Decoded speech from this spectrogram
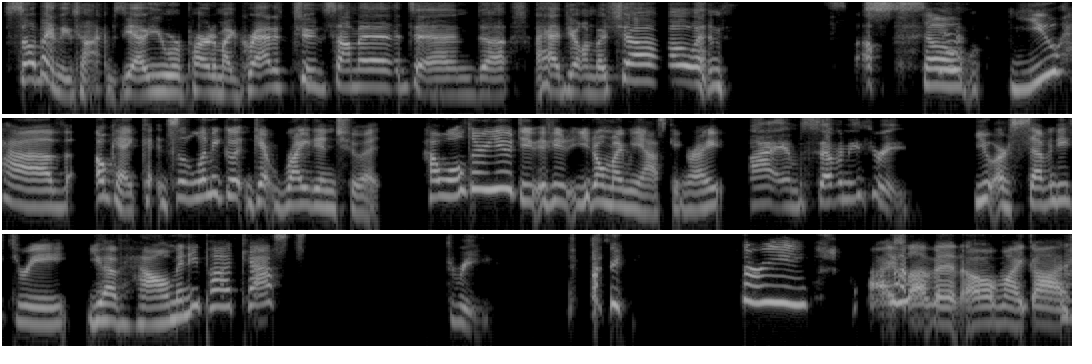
so many times. Yeah, you were part of my gratitude summit, and uh, I had you on my show, and so, so yeah you have okay so let me go, get right into it. How old are you? Do if you, you don't mind me asking right? I am 73 you are 73 you have how many podcasts? Three. Three. I love it. Oh my gosh.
